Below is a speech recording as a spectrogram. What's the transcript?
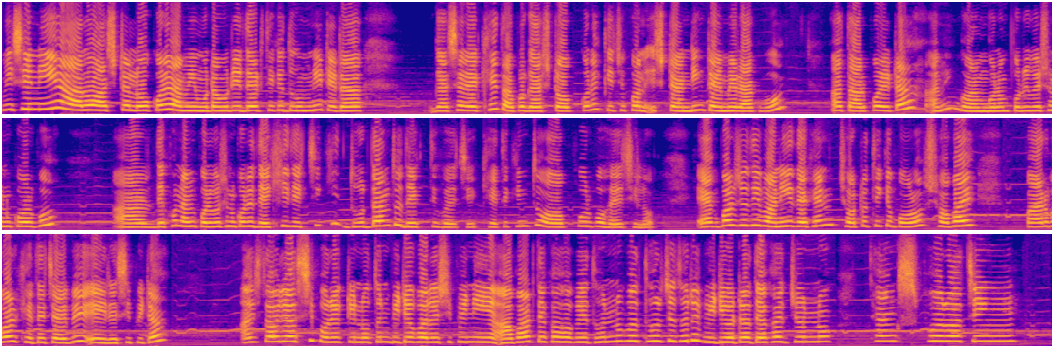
মিশিয়ে নিয়ে আরও আঁচটা লো করে আমি মোটামুটি দেড় থেকে দু মিনিট এটা গ্যাসে রেখে তারপর গ্যাসটা অফ করে কিছুক্ষণ স্ট্যান্ডিং টাইমে রাখব। আর তারপর এটা আমি গরম গরম পরিবেশন করব। আর দেখুন, আমি পরিবেশন করে দেখিয়ে দিচ্ছি কি দুর্দান্ত দেখতে হয়েছে। খেতে কিন্তু অপূর্ব হয়েছিল। একবার যদি বানিয়ে দেখেন, ছোট থেকে বড় সবাই বারবার খেতে চাইবে এই রেসিপিটা। আজ তাহলে আসছি পরে একটি নতুন ভিডিও বা রেসিপি নিয়ে। আবার দেখা হবে। ধন্যবাদ ধৈর্য ধরে ভিডিওটা দেখার জন্য। Thanks for watching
